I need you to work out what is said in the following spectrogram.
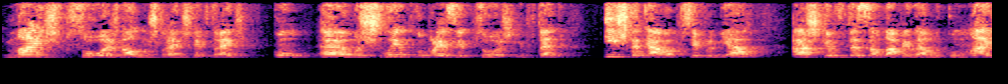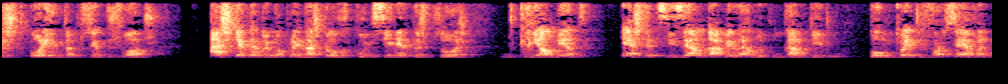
mais pessoas em alguns treinos. Teve treinos com uh, uma excelente comparência de pessoas. E, portanto, isto acaba por ser premiado. Acho que a votação da APW com mais de 40% dos votos, acho que é também uma prenda. Acho que é o reconhecimento das pessoas de que realmente esta decisão da APW de colocar o título como 24-7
